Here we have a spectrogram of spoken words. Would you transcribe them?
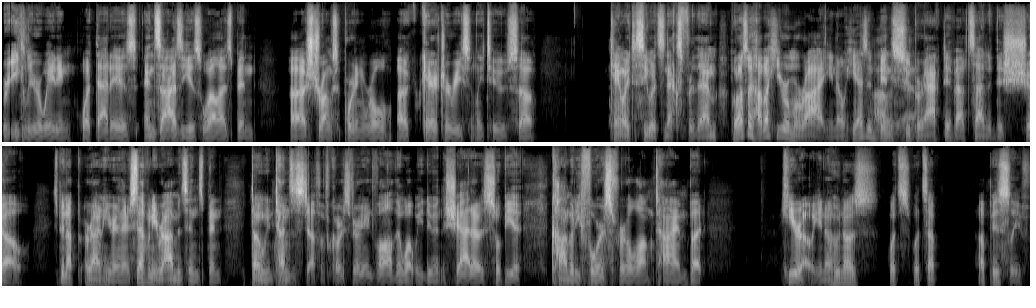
we're eagerly awaiting what that is. And Zazie as well has been a strong supporting role uh, character recently too. So can't wait to see what's next for them. But also, how about Hiro Murai? You know, he hasn't oh, been yeah. super active outside of this show. He's been up around here and there. Stephanie Robinson's been doing tons of stuff. Of course, very involved in what we do in the shadows. She'll be a comedy force for a long time. But Hiro, you know, who knows what's what's up up his sleeve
